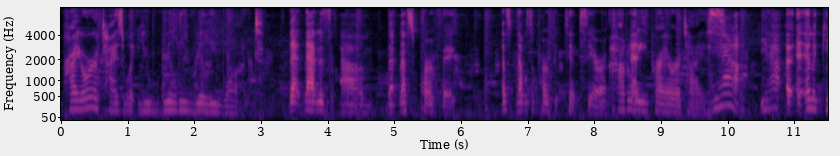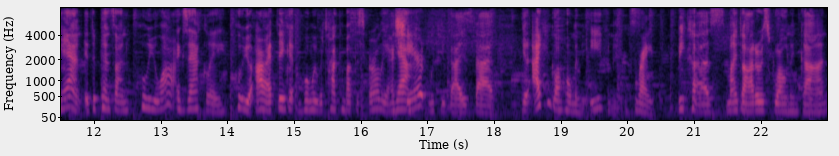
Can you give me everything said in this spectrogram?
Prioritize what you really, really want. That that is um, that that's perfect. That's that was a perfect tip, Sarah. How do And- we prioritize? Yeah, yeah, and again, it depends on who you are. Exactly. Who you are. I think when we were talking about this earlier, I Yeah. shared with you guys that you know I can go home in the evenings, Right. because my daughter is grown and gone.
